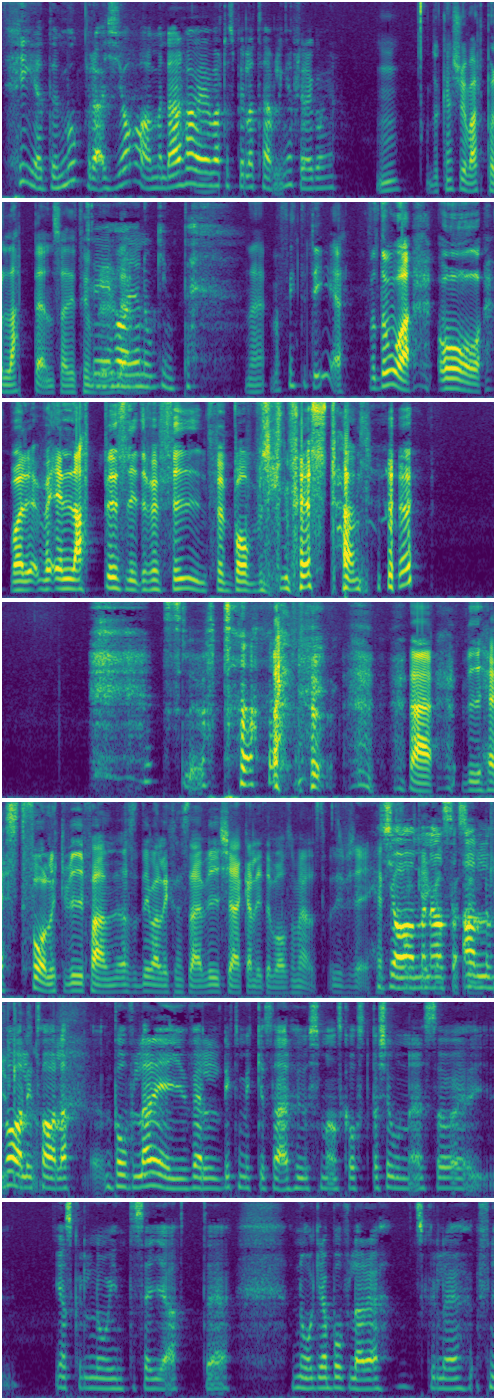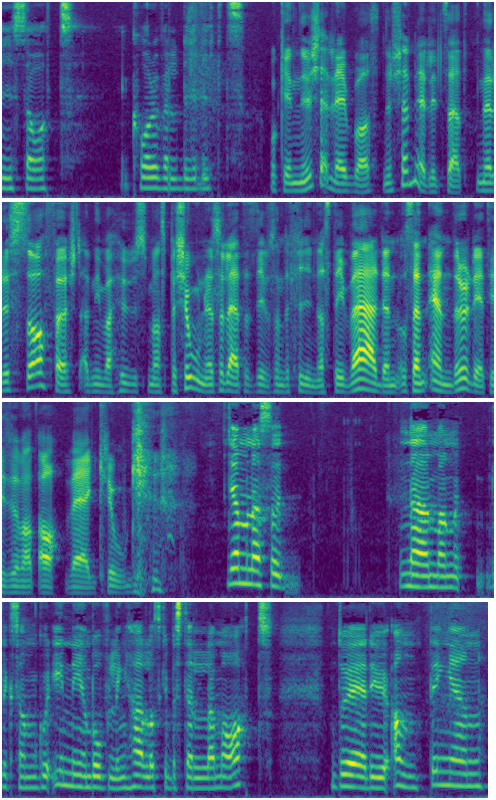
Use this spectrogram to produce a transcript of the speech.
Hedemora, ja men där har jag varit och spelat tävlingar flera gånger. Mm. Då kanske du varit på lappen så att det Det tumlar har jag nog inte. Nej, varför inte det? Vadå? Åh, var det, är Lappens lite för fint för bowlingmästaren? Sluta. Nej, vi hästfolk, vi fan, alltså det var liksom så här, vi käkar lite vad som helst. Sig, Ja men alltså allvarligt liksom. talat, bowlare är ju väldigt mycket så här husmanskostpersoner så jag skulle nog inte säga att eh, några bowlare skulle fnysa åt korv eller dylikt. Okej, nu känner jag bara, nu känner jag lite så här att när du sa först att ni var husmanspersoner så lät det typ som det finaste i världen och sen ändrade du det till som att, ja, vägkrog. Ja men alltså när man liksom går in i en bowlinghall och ska beställa mat då är det ju antingen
